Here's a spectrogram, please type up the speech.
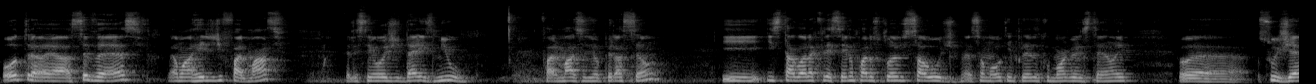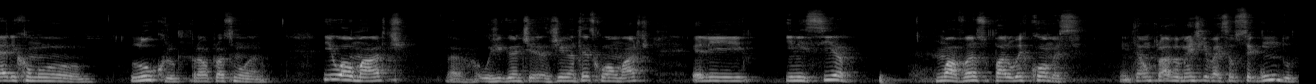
Outra é a CVS, é uma rede de farmácia. Eles têm hoje 10 mil farmácias em operação e está agora crescendo para os planos de saúde. Essa é uma outra empresa que o Morgan Stanley uh, sugere como lucro para o próximo ano. E o Walmart, uh, o gigante, gigantesco Walmart, ele inicia um avanço para o e-commerce. Então, provavelmente ele vai ser o segundo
